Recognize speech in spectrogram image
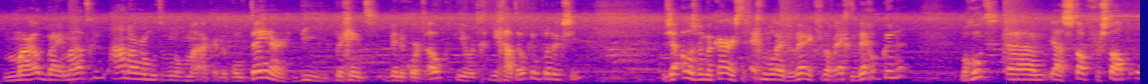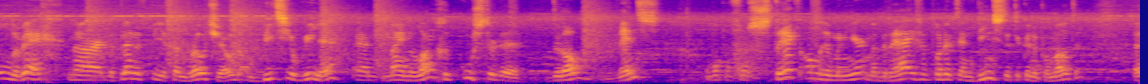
maar ook bij Matri. Aanhanger moeten we nog maken. De container die begint binnenkort ook. Die, wordt, die gaat ook in productie. Dus ja, alles bij elkaar is echt nog wel even werk voordat we echt weg op kunnen. Maar goed, um, ja, stap voor stap onderweg naar de Planet PFM Roadshow. De ambitie op wielen. En mijn lang gekoesterde droom, wens, om op een volstrekt andere manier met bedrijven, producten en diensten te kunnen promoten. Uh,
